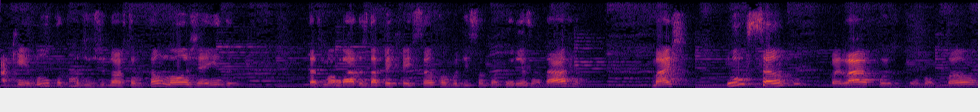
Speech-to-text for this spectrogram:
aqui em luta, tadinhos de nós, estamos tão longe ainda das moradas da perfeição, como diz Santa Teresa d'Ávila, mas o santo foi lá, pôs o roupão,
